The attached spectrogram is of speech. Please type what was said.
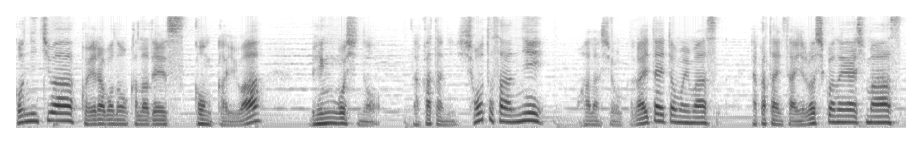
こんにちは、小ラボの岡田です。今回は弁護士の中谷翔太さんにお話を伺いたいと思います。中谷さんよろしくお願いします。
